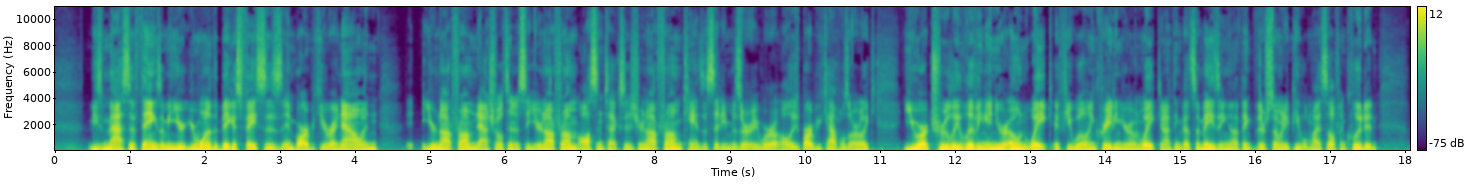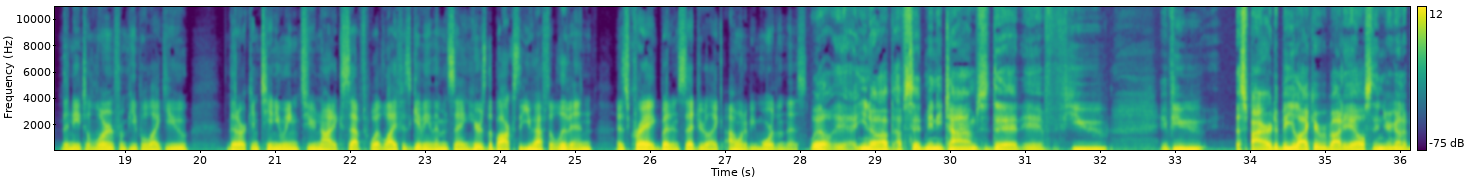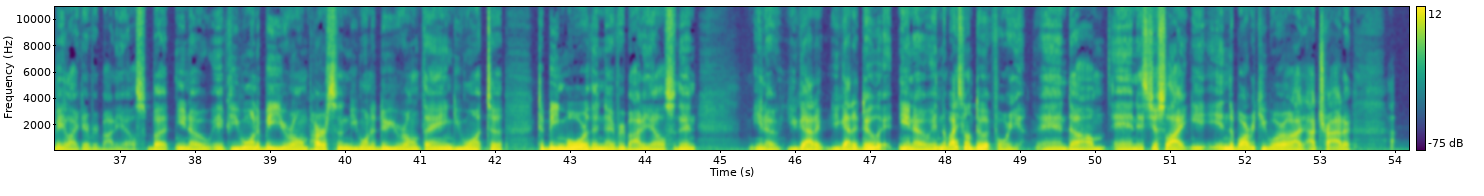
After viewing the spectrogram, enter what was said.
these massive things. I mean, you're you're one of the biggest faces in barbecue right now and eh, you're not from Nashville, Tennessee. You're not from Austin, Texas. You're not from Kansas City, Missouri, where all these barbecue capitals are. Like you are truly living in your own wake, if you will, and creating your own wake. And I think that's amazing. And I think there's so many people, myself included, that need to learn from people like you that are continuing to not accept what life is giving them and saying, here's the box that you have to live in as Craig, but instead you're like, I want to be more than this. Well, you know, I've, I've said many times that if you if you aspire to be like everybody else, then you're going to be like everybody else. But you know, if you want to be your own person, you want to do your own thing, you want to to be more than everybody else, then you know you gotta you gotta do it you know and nobody's gonna do it for you. And um and it's just like in the barbecue world i, I try to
